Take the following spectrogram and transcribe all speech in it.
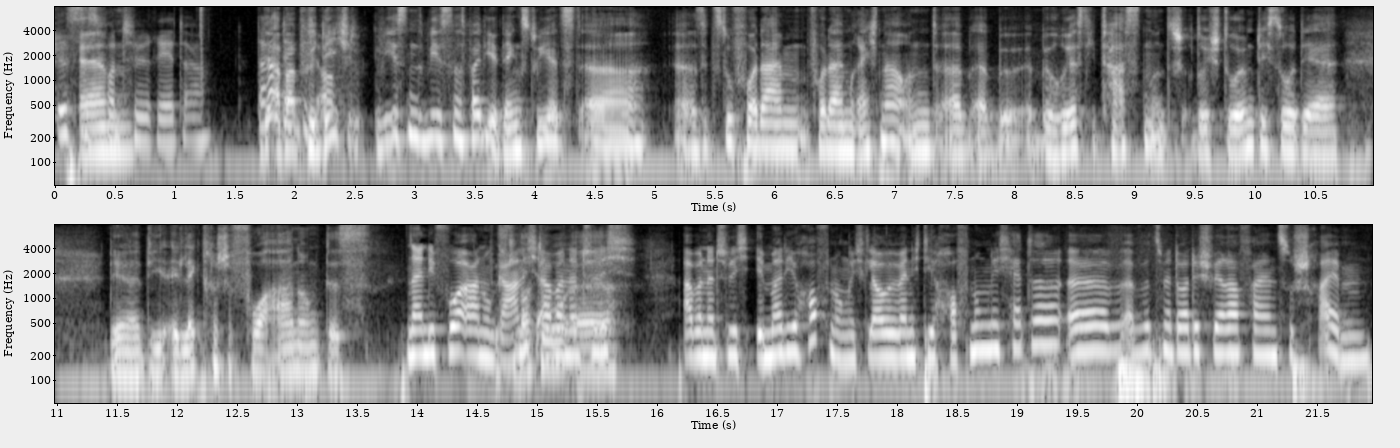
ist es von Ähm, Till Räther. Ja, aber für ich dich, wie ist, denn, wie ist denn das bei dir? Denkst du jetzt, äh, äh, sitzt du vor deinem, vor deinem Rechner und äh, be- berührst die Tasten und durchströmt dich so der, der, die elektrische Vorahnung des. Nein, die Vorahnung gar nicht, Lotto, aber äh, natürlich, aber natürlich immer die Hoffnung. Ich glaube, wenn ich die Hoffnung nicht hätte, äh, würde es mir deutlich schwerer fallen zu schreiben,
